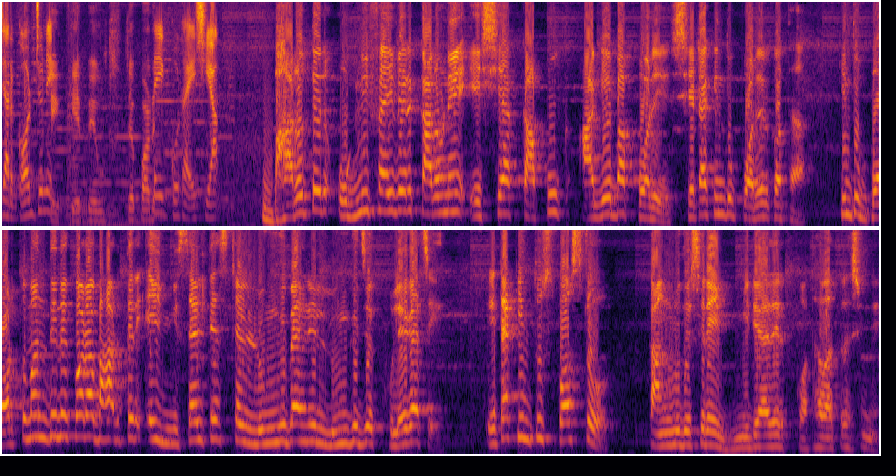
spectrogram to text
যার গর্জনে কেঁপে উঠতে পারে। গোটা এশিয়া। ভারতের অগ্নি ফাইভের কারণে এশিয়া কাপুক আগে বা পরে সেটা কিন্তু পরের কথা। কিন্তু বর্তমান দিনে করা ভারতের এই মিসাইল টেস্টের লুঙ্গি বাহিনীর লুঙ্গি যে খুলে গেছে এটা কিন্তু স্পষ্ট। কাংলু দেশের এই মিডিয়াদের কথাবার্তা শুনে।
